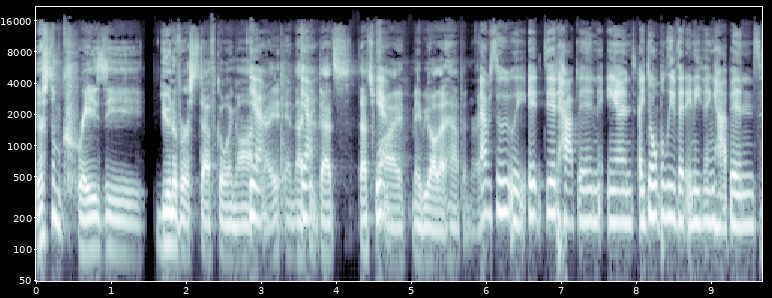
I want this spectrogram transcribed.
there's some crazy universe stuff going on, Yeah. right? And I Yeah. think that's that's Yeah. why maybe all that happened, right? Absolutely. It did happen. And I don't believe that anything happens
